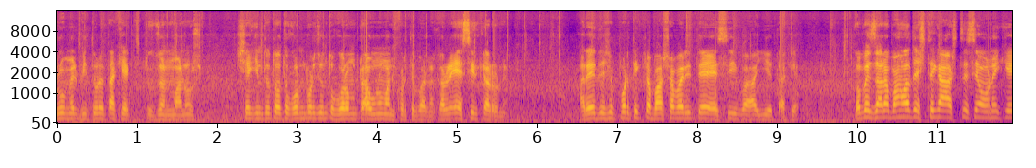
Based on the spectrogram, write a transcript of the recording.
রুমের ভিতরে থাকে একজন মানুষ, সে কিন্তু ততক্ষণ পর্যন্ত গরমটা অনুমান করতে পারে না, কারণ এসির কারণে। আর এই দেশে প্রত্যেকটা বাসা বাড়িতে এসি বা ইয়ে থাকে। তবে যারা বাংলাদেশ থেকে আসতেছে, অনেকে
